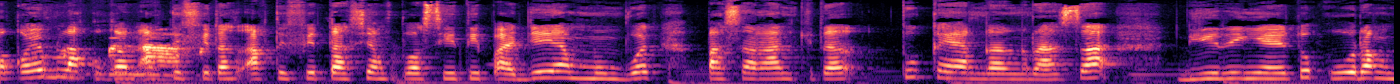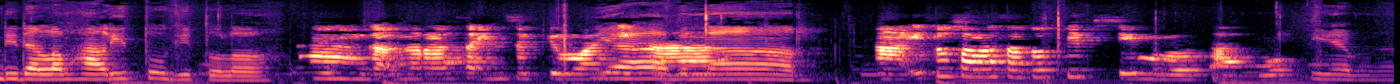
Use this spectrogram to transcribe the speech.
pokoknya melakukan aktivitas-aktivitas yang positif aja yang membuat pasangan kita tuh kayak nggak ngerasa dirinya itu kurang di dalam hal itu gitu loh hmm, nggak hmm, ngerasa insecure lagi ya kan? benar Nah itu salah satu tips sih menurut aku. Iya benar.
